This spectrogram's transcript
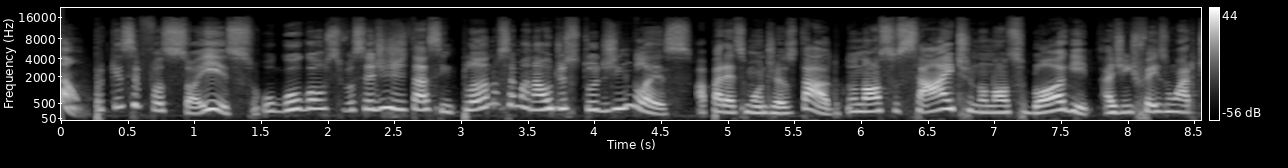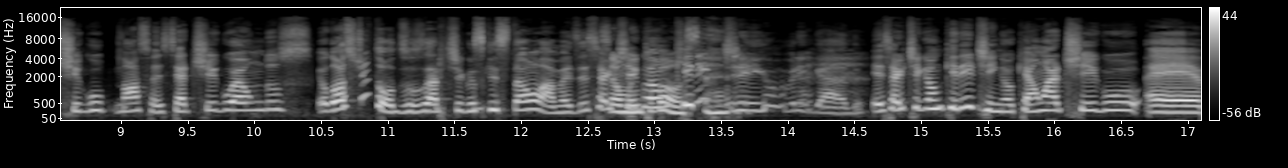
Não. Porque se fosse só isso, o Google, se você digitar assim, plano semanal de estudo de inglês, aparece um monte de resultado. No nosso site, no nosso blog, a gente fez um artigo. Nossa, esse artigo é um dos. Eu gosto de todos os artigos que estão lá, mas esse São artigo é um bons. queridinho. Obrigada. Esse artigo é um queridinho, que é um artigo. É,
